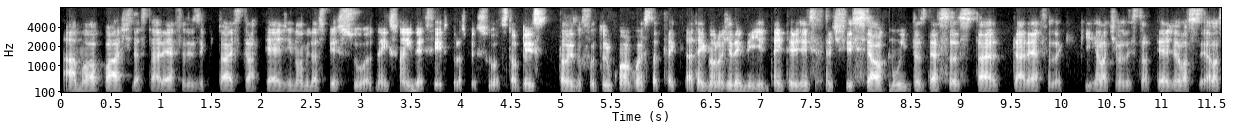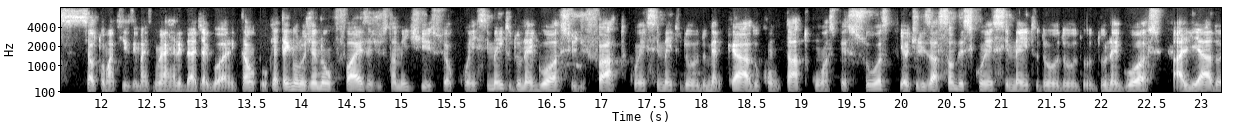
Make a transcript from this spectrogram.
a maior parte das tarefas, executar a estratégia em nome das pessoas né? Isso ainda é feito pelas pessoas. Talvez, talvez no futuro, com o avanço da, te da tecnologia, da, da, inteligência artificial, muitas dessas ta tarefas aqui relativas à estratégia, elas, elas se automatizem, mas não é a realidade agora. Então, o que a tecnologia não faz é justamente isso, é o conhecimento do negócio, de fato, conhecimento do, do mercado, contato com as pessoas e a utilização desse conhecimento do, do, do negócio, aliado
